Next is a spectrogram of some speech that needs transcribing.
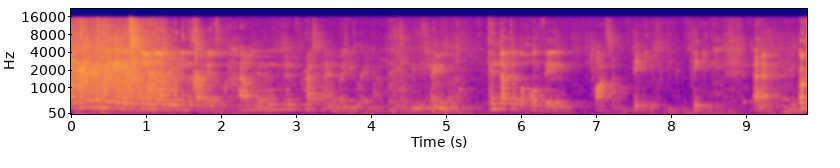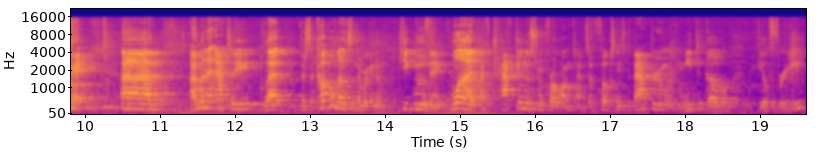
I'll never be able to explain to everyone in this audience how impressed I am by you right now. Jordan. I conducted the whole thing. Awesome. Thank you. Thank you. Uh, okay. Um, I'm going to actually let, there's a couple notes and then we're going to keep moving. One, I've trapped you in this room for a long time, so if folks need the bathroom or if you need to go, feel free.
